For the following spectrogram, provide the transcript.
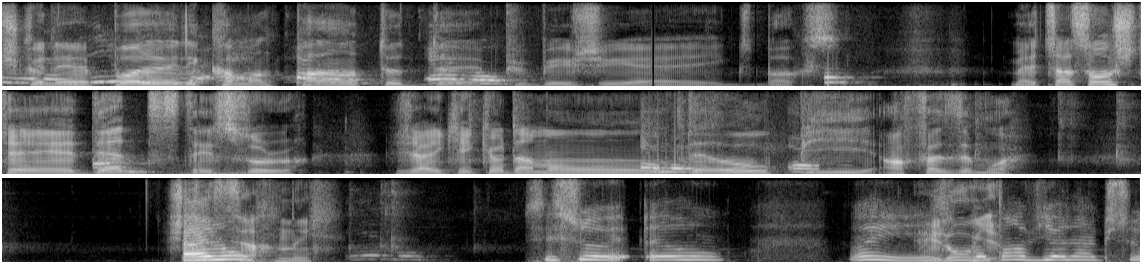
Je connais pas les commandes toutes de PUBG et Xbox. Mais de toute façon, j'étais dead, c'était sûr. J'avais quelqu'un dans mon dos, puis en face de moi. J'étais cerné. C'est hello. Oui, c'est pas tant violent que ça.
